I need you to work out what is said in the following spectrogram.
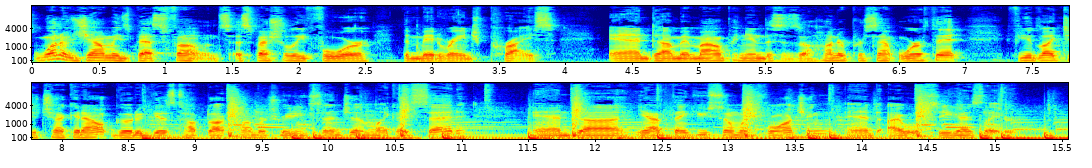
one of Xiaomi's best phones, especially for the mid range price. And um, in my opinion, this is 100% worth it. If you'd like to check it out, go to giztop.com or Trading Shenzhen, like I said. And uh, yeah, thank you so much for watching, and I will see you guys later.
